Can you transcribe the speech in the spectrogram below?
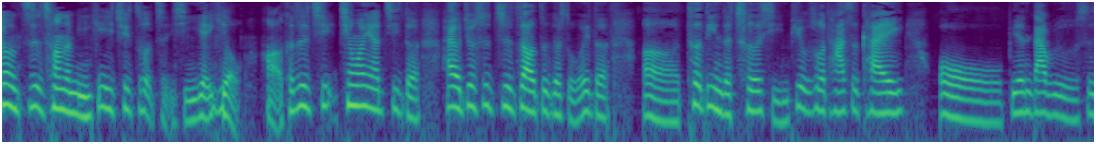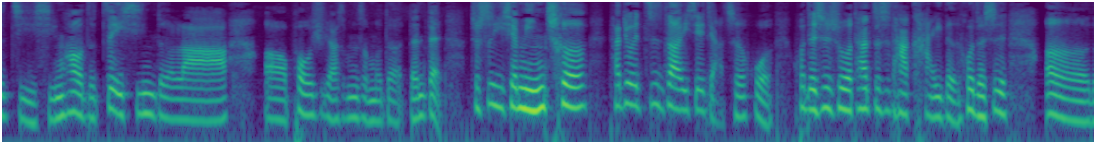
用痔疮的名义去做整形也有。好，可是千千万要记得，还有就是制造这个所谓的呃特定的车型，譬如说他是开哦 B N W 是几型号的最新的啦，呃 Porsche 啊什么什么的等等，就是一些名车，他就会制造一些假车祸，或者是说他这是他开的，或者是呃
